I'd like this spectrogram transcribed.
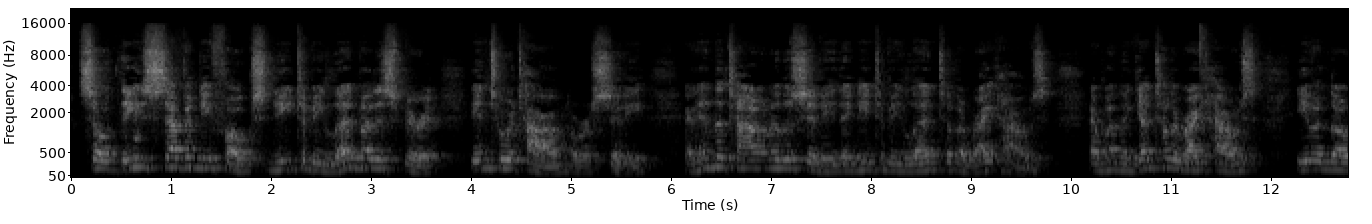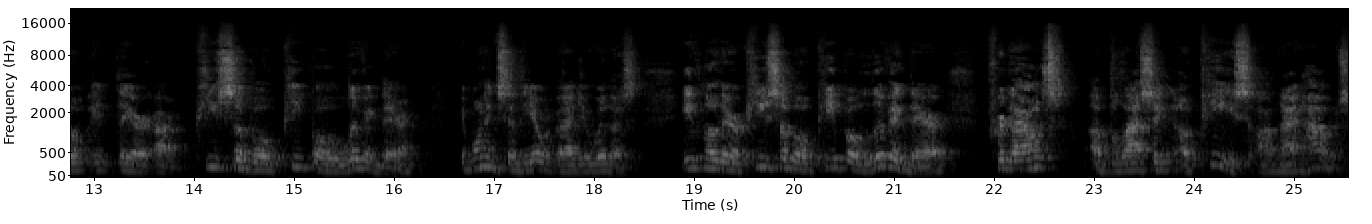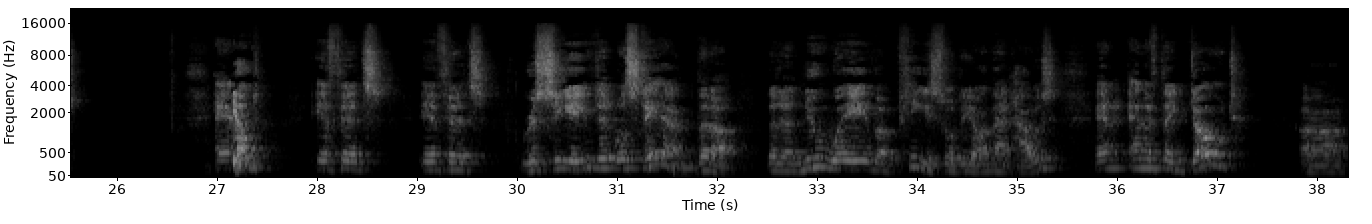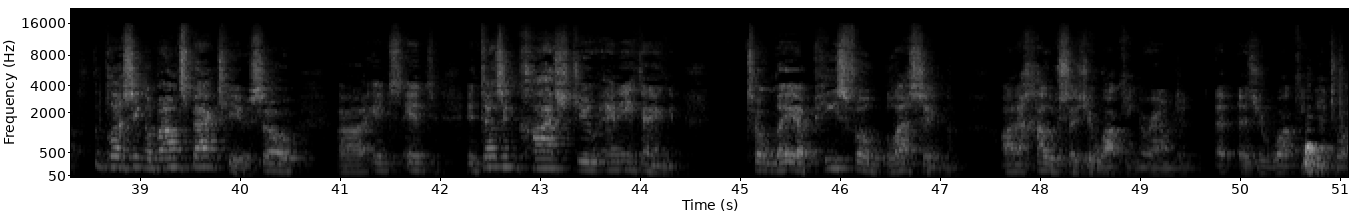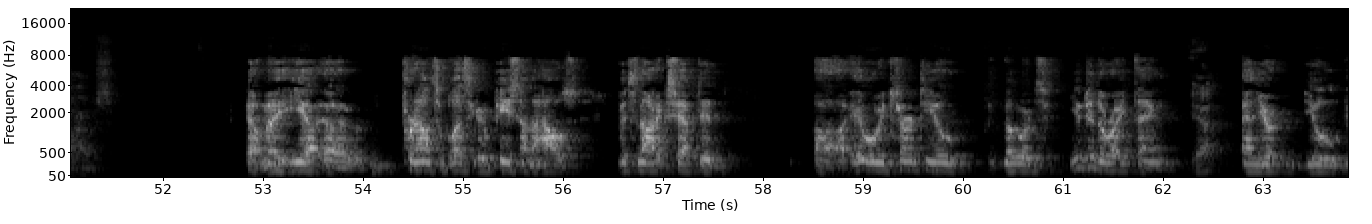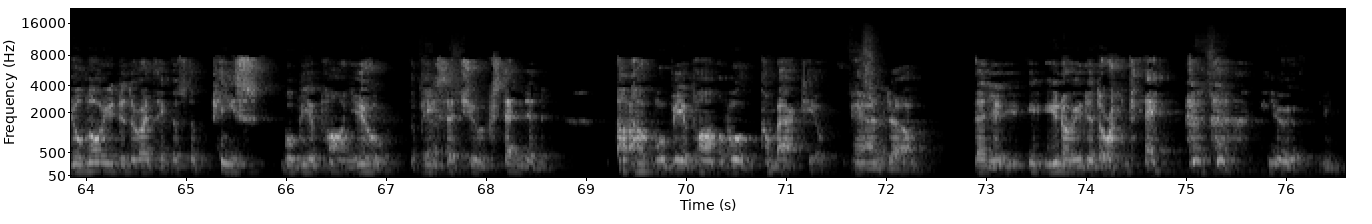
so these 70 folks need to be led by the Spirit into a town or a city. And in the town or the city, they need to be led to the right house. And when they get to the right house, even though it, they are, are peaceable people living there, good morning, Cynthia, we're glad you're with us. Even though there are peaceable people living there, pronounce a blessing of peace on that house. And Yeah. if it's if it's received, it will stand. That a that a new wave of peace will be on that house, and and if they don't, uh, the blessing will bounce back to you. So uh, it's it it doesn't cost you anything to lay a peaceful blessing on a house as you're walking around it, as you're walking into a house. Yeah, may, yeah, uh, pronounce a blessing of peace on the house. If it's not accepted, uh, it will return to you. In other words, you did the right thing Yeah, and you're, you'll, you'll know you did the right thing because the peace will be upon you. The peace Yes. that you extended will be upon, will come back to you. And, right. uh, then you, you, you know you did the right thing. you,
